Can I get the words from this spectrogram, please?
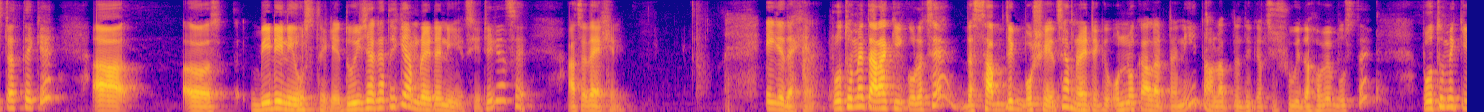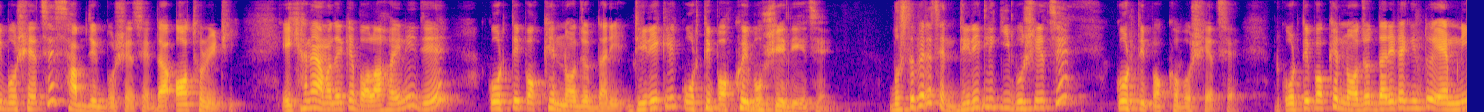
স্টার থেকে বিডি নিউজ থেকে, দুই জায়গা থেকে আমরা এটা নিয়েছি, ঠিক আছে? আচ্ছা দেখেন। এই যে দেখেন, প্রথমে তারা কি করেছে? দ্য সাবজেক্ট বসিয়েছে, আমরা এটাকে অন্য কালারটা নিই, তাহলে আপনাদের কাছে সুবিধা হবে বুঝতে। প্রথমে কি বসিয়েছে? সাবজেক্ট বসিয়েছে দ্য অথরিটি এখানে আমাদেরকে বলা হয়নি যে কর্তৃপক্ষের নজরদারি ডিরেক্টলি কর্তৃপক্ষই বসিয়ে দিয়েছে। বুঝতে পেরেছেন? ডিরেক্টলি কি বসিয়েছে? কর্তৃপক্ষ বসিয়েছে। কর্তৃপক্ষের নজরদারিটা কিন্তু এমনি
